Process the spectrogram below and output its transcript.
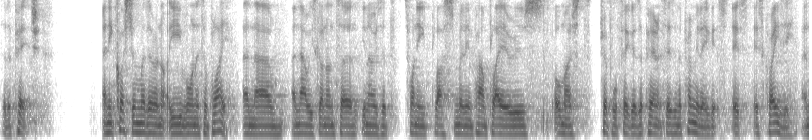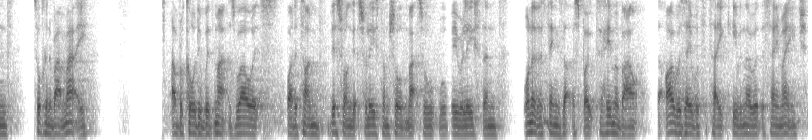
to the pitch. And he questioned whether or not he even wanted to play. And um, and now he's gone on to you know he's a twenty plus million pound player who's almost triple figures appearances in the Premier League. It's it's it's crazy. And talking about Matty, I've recorded with Matt as well. It's by the time this one gets released, I'm sure Matt's will, will be released. And one of the things that I spoke to him about that I was able to take, even though we're at the same age,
